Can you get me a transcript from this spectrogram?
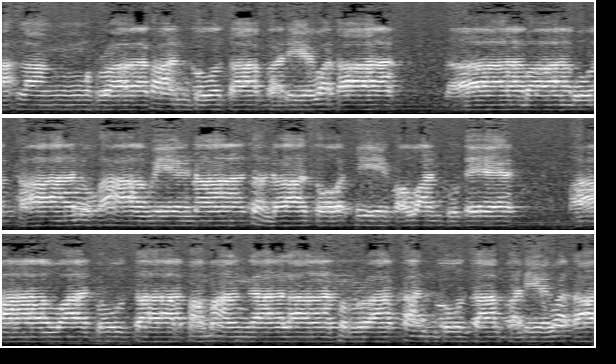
ะลังราคันตุสาปเดวตาสาบาบุทธานุภาเวนะสนดาโสทีขวันกุเตภาวะตุสาปมังกาลาราคันตุสาปเดวตา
